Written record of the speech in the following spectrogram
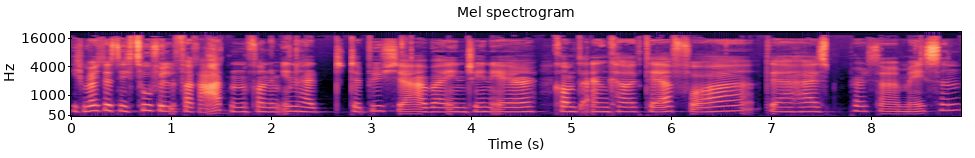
Ich möchte jetzt nicht zu viel verraten von dem Inhalt der Bücher, aber in Jane Eyre kommt ein Charakter vor, der heißt Bertha Mason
